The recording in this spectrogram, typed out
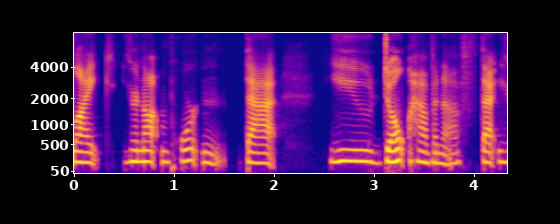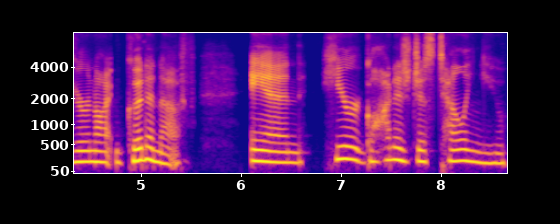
like you're not important, that you don't have enough, that you're not good enough. And here, God is just telling you,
